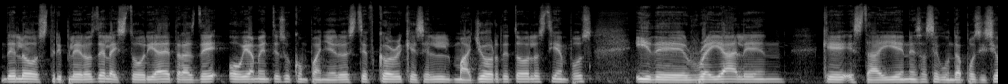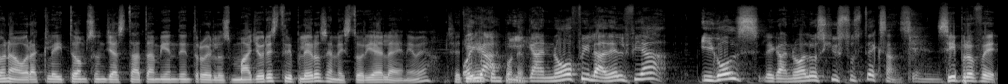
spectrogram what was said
de los tripleros de la historia, detrás de, obviamente, su compañero Steph Curry, que es el mayor de todos los tiempos, y de Ray Allen que está ahí en esa segunda posición. Ahora Clay Thompson ya está también dentro de los mayores tripleros en la historia de la NBA. Se tiene que Oiga, componer. y ganó Filadelfia Eagles, le ganó a los Houston Texans. en- Sí, profe.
